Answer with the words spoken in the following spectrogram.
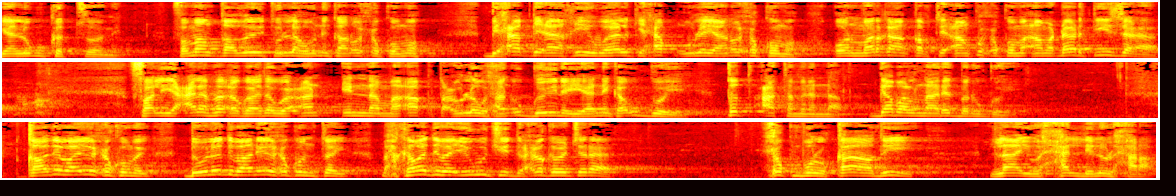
yaan lagu kadsoomin. Faman qadaytu lahu ninkaan u xukumo. Bixaqi akhiihi walaalkii xaq uu leeya aan u xukumo. Oon maraqaan qabtay aan ku xukumo ama dhaartiisa ah falyaclam ha ogaado inamaa aqacu la waxaan u goynayaa ninkaa u gooyey min anaar gabal naareed baan u gooyey qaadi baa ii xukumay dowladdii baan ii xukuntay maxkamaddii baa iigu jiiday waxba kama jiraan xukmu اlqaadi laa yuxallil اlxaraam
